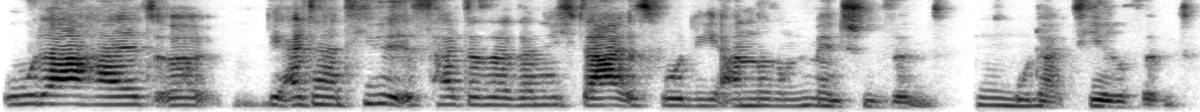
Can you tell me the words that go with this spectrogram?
Oder halt, äh, die Alternative ist halt, dass er dann nicht da ist, wo die anderen Menschen sind mhm. oder Tiere sind.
